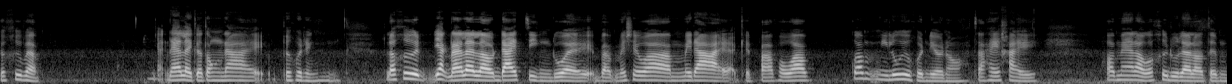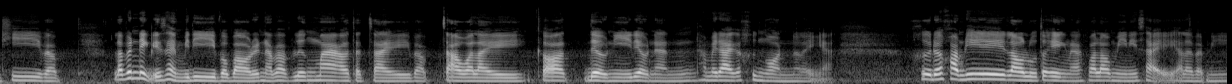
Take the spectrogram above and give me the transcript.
ก็คือแบบ อยากได้อะไรก็ต้องได้เป็นคนอย่างนั้นแล้วคืออยากได้อะไรเราได้จริงด้วย แบบไม่ใช่ว่าไม่ได้อะเก็ตปะเพราะว่าก็มีลูกอยู่คนเดียวเนาะจะให้ใครพ่อแม่เราก็คือดูแลเราเต็มที่แบบ แล้วเป็นเด็กนิสัยไม่ดีเบาๆด้วยนะ แบบเรื่องมากเอาแต่ใจแบบจะเอาอะไร ก็เดี๋ยวนี้เดี๋ยวนั้นถ้าไม่ได้ก็คืองอนอะไรเงี้ยคือด้วยความที่เรารู้ตัวเองนะว่าเรามีนิสัยอะไรแบบนี้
